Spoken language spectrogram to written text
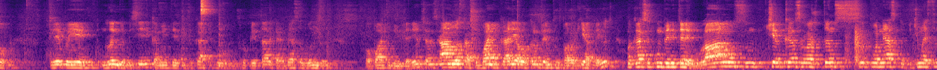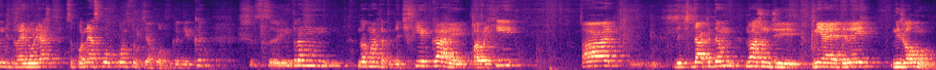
loc. Trebuie, lângă biserică, am identificat cu proprietarul care vrea să vândă o parte din teren și am zis, anul ăsta cu banii care îi alocăm pentru parohia Căiuț, măcar să cumpere terenul. La anul să încercăm să-l ajutăm să pornească, pe ce mai strânge de la Enoriaș, să pornească o construcție acolo, cât de cât, și să intrăm în normalitate. Deci fiecare parohie are, deci dacă dăm, nu ajunge mia aia de lei nici la unul.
